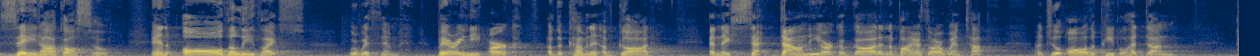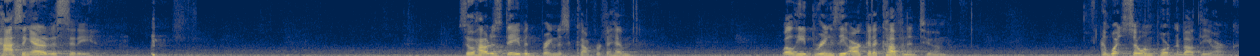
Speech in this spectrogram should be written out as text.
Zadok also and all the Levites were with him, bearing the ark of the covenant of God. And they set down the ark of God, and the Abiathar went up until all the people had done passing out of the city. So, how does David bring this comfort to him? Well, he brings the Ark of the Covenant to him. And what's so important about the Ark?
